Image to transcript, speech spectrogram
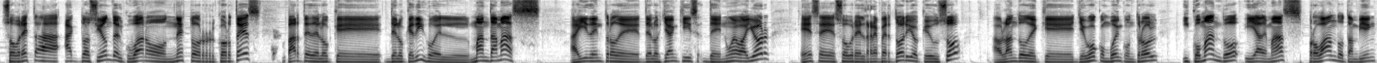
sobre esta actuación del cubano Néstor Cortés, parte de lo que, de lo que dijo el manda más ahí dentro de, los Yankees de Nueva York, es sobre el repertorio que usó, hablando de que llegó con buen control y comando y además probando también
